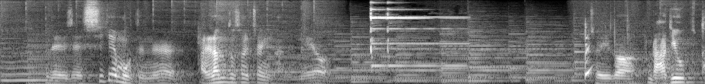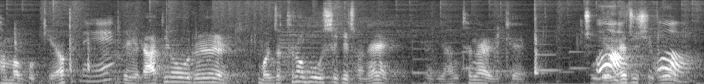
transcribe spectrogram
음. 근데 이제 시계 모드는 알람도 설정이 가능해요. 저희가 라디오부터 한번 볼게요. 네. 여기 라디오를 먼저 틀어보시기 전에 여기 안테나를 이렇게 준비를 우와, 해주시고 우와.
